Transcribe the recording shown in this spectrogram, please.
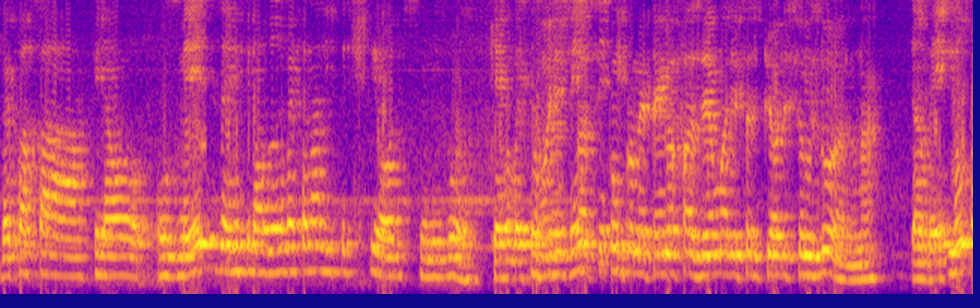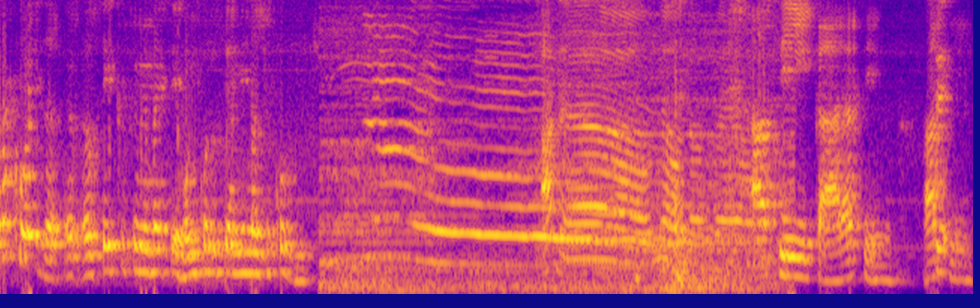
vai passar final uns meses, aí no final do ano vai estar na lista de piores filmes do ano. Que aí vai ser um Então a gente bem tá se comprometendo a fazer uma lista de piores filmes do ano, né? também. E outra coisa, eu, eu sei que o filme vai ser ruim quando tem a Mila Djokovic. Ah, não, não, não, não. Assim, cara, assim. Assim.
